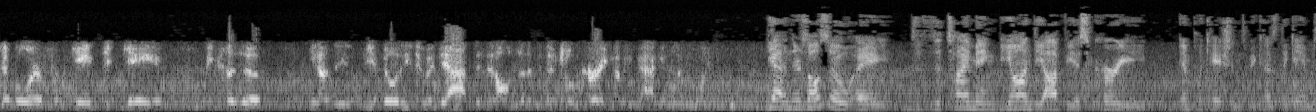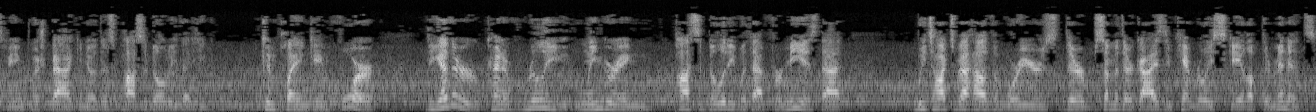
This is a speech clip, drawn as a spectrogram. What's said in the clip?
similar from game to game because of you know the the ability to adapt, and then also the potential of Curry coming back at some point. Yeah, and there's also a the, timing beyond the obvious Curry implications because the game is being pushed back. You know, there's a possibility that he can play in Game Four. The other kind of really lingering possibility with that for me is that we talked about how the Warriors, they're some of their guys, they can't really scale up their minutes,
